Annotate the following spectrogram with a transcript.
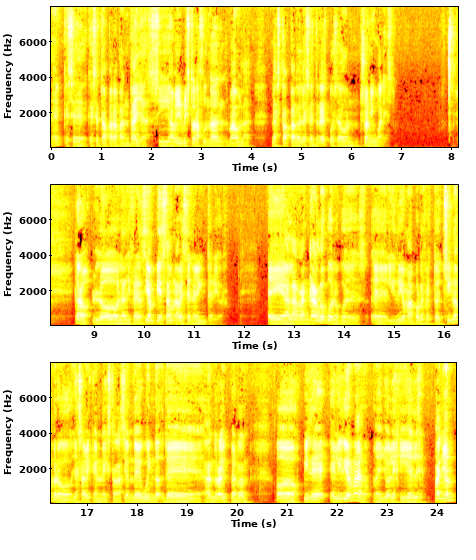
¿eh? que, se, que se tapa la pantalla. Si habéis visto la funda, vamos, las tapas del S3, pues son, son iguales. Claro, la diferencia empieza una vez en el interior. Eh, al arrancarlo, bueno, pues el idioma por defecto es chino, pero ya sabéis que en la instalación de Windows, de Android, perdón, os pide el idioma. Yo elegí el español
